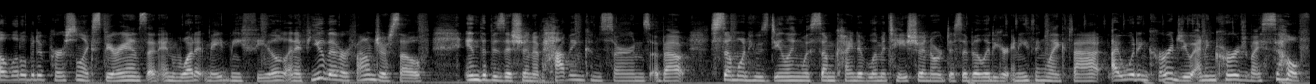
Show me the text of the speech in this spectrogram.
a little bit of personal experience and, and what it made me feel. And if you've ever found yourself in the position of having concern concerns about someone who's dealing with some kind of limitation or disability or anything like that, I would encourage you and encourage myself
